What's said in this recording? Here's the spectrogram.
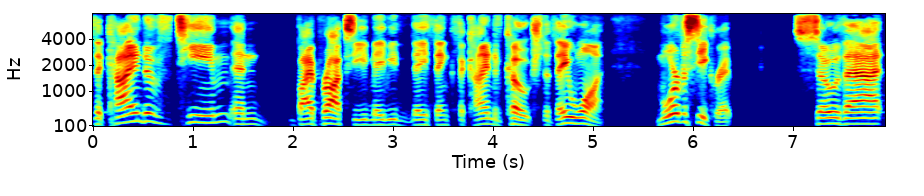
the kind of team and by proxy, maybe they think the kind of coach that they want more of a secret so that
